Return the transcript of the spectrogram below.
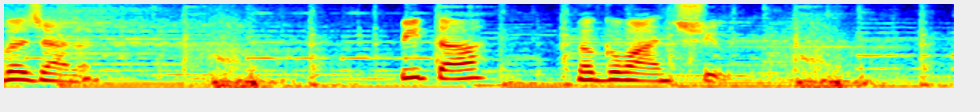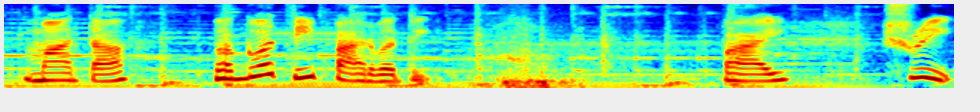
ગજાનન. પિતા ભગવાન શિવ. માતા ભગવતી પાર્વતી. ભાઈ શ્રી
